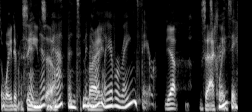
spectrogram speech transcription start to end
it's a way different Yeah, scene. it never so, happens. I mean, it Right. hardly ever rains there. yep, exactly. crazy.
